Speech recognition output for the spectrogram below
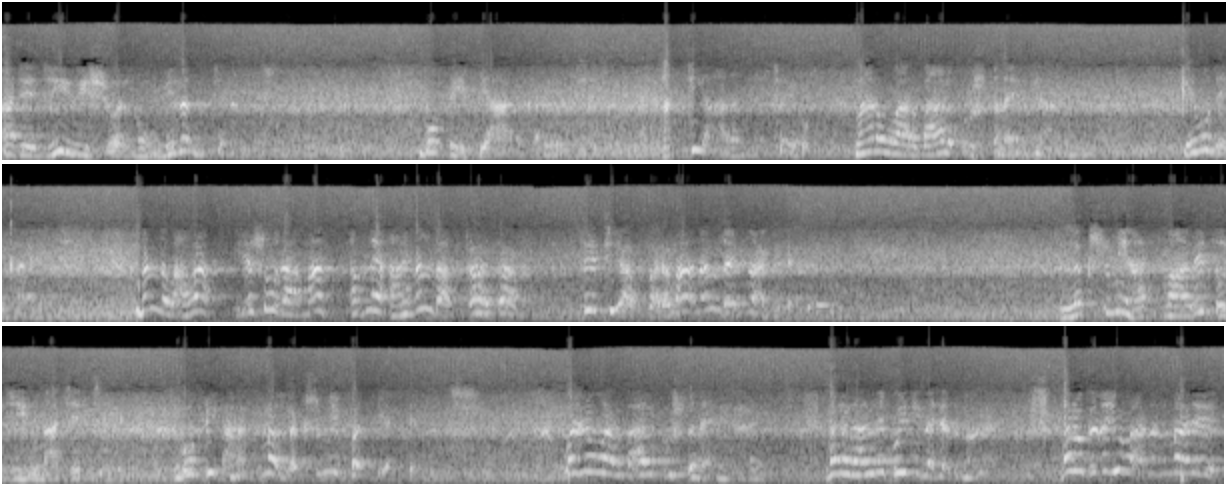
આજે જીવ ઈશ્વરનું મિલન ગોપી પ્યાર કરે છે. અતિ આનંદ થયો. વારંવાર બાલકૃષ્ણને કેવો દેખાય? નંદ બાબા યશોદામાં અમને આનંદ આપતા હતા. તેથી આ પરમાનંદ એમના કહેવાય. લક્ષ્મી હાથમાં આવે તો જીવ નાચે છે. ગોપીના હાથમાં લક્ષ્મી પત્ય. વારંવાર બાલકૃષ્ણને નિહાળે. મારા લાલને કોઈની નજર ન મારો કનૈયો આનંદ મારે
